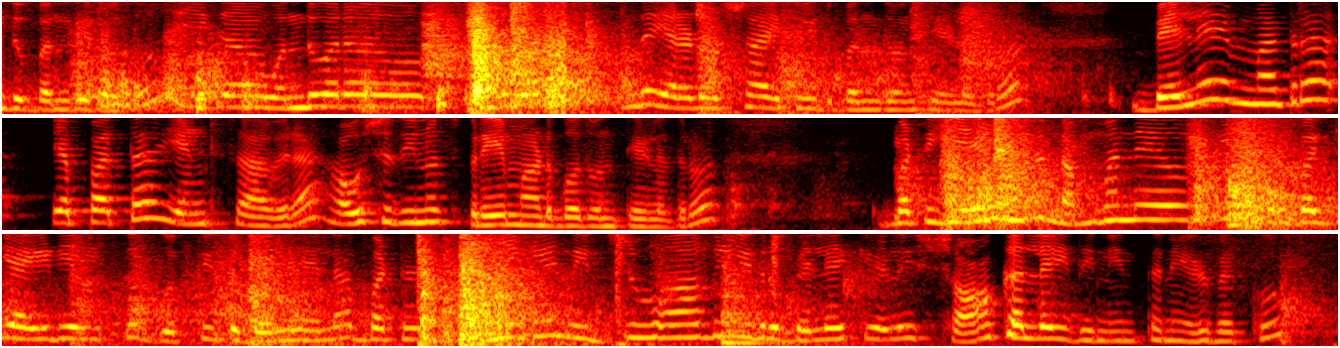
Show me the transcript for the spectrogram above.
ಇದು ಬಂದಿರೋದು. ಈಗ ಒಂದೂವರೆ ಇಂದ ಎರಡು ವರ್ಷ ಆಯಿತು ಇದು ಬಂದು ಅಂತ ಹೇಳಿದ್ರು. ಬೆಲೆ ಮಾತ್ರ ಎಪ್ಪತ್ತ ಎಂಟು ಸಾವಿರ. ಔಷಧಿನೂ ಸ್ಪ್ರೇ ಮಾಡ್ಬೋದು ಅಂತ ಹೇಳಿದ್ರು. ಬಟ್ ಏನಂದ್ರೆ ನಮ್ಮನೆಯವ್ರಿಗೆ ಇದ್ರ ಬಗ್ಗೆ ಐಡಿಯಾ ಇತ್ತು, ಗೊತ್ತಿತ್ತು ಬೆಲೆ ಎಲ್ಲ. ಬಟ್ ನನಗೆ ನಿಜವಾಗ್ಲೂ ಇದ್ರ ಬೆಲೆ ಕೇಳಿ ಶಾಕಲ್ಲೇ ಇದ್ದೀನಿ ಅಂತಲೇ ಹೇಳಬೇಕು.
